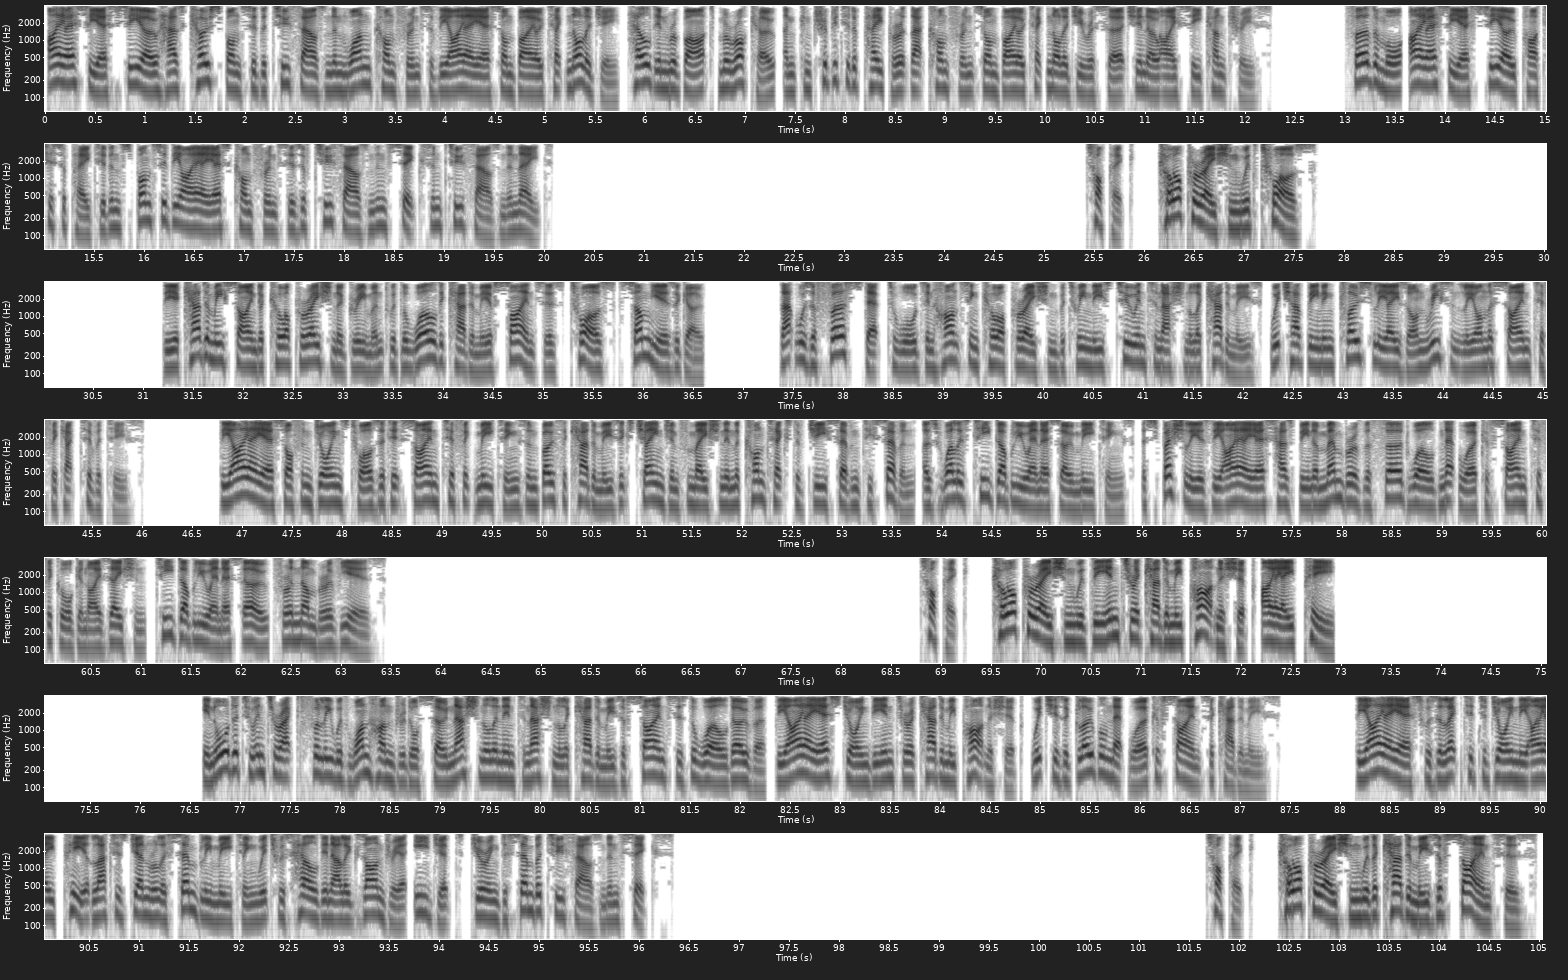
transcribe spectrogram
ISESCO has co-sponsored the 2001 conference of the IAS on biotechnology, held in Rabat Morocco, and contributed a paper at that conference on biotechnology research in OIC countries. Furthermore, ISESCO participated and sponsored the IAS conferences of 2006 and 2008. Topic: Cooperation with TWAS. The Academy signed a cooperation agreement with the World Academy of Sciences (TWAS) some years ago. That was a first step towards enhancing cooperation between these two international academies, which have been in close liaison recently on the scientific activities. The IAS often joins TWAS at its scientific meetings and both academies exchange information in the context of G77, as well as TWNSO meetings, especially as the IAS has been a member of the Third World Network of Scientific Organization TWNSO for a number of years. Topic: Cooperation with the Inter-Academy Partnership (IAP). In order to interact fully with 100 or so national and international academies of sciences the world over, the IAS joined the Inter-Academy Partnership, which is a global network of science academies. The IAS was elected to join the IAP at Latter's General Assembly meeting which was held in Alexandria, Egypt, during December 2006. Topic. Cooperation with academies of sciences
